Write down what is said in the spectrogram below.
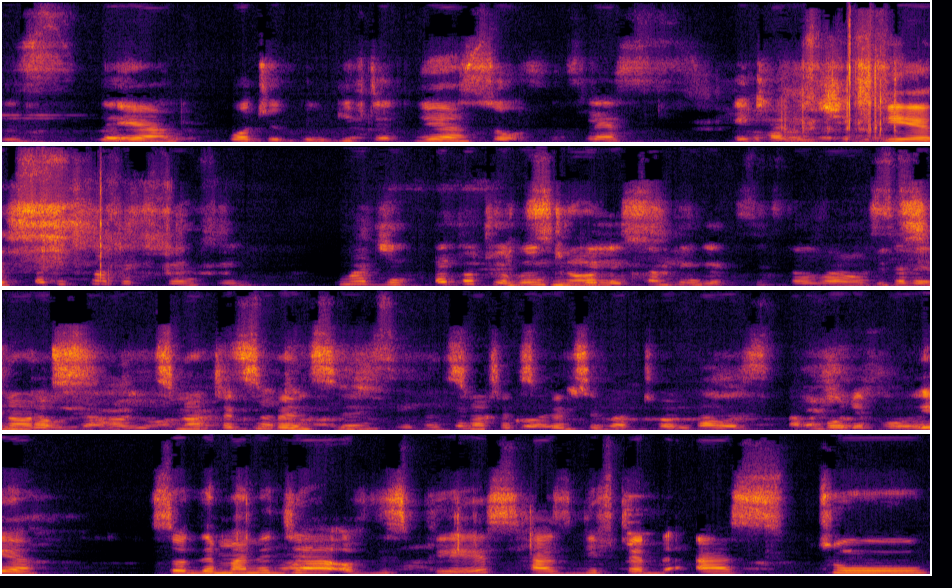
is like Yeah. what we've been gifted. Yeah. So it's less eight hundred shillings. But it's not expensive. Imagine, I thought we were going It's to not. pay like something like six thousand or It's seven not it's not It's not expensive. It's not God. expensive at all. That was affordable. Yeah. So the manager of this place has gifted us two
